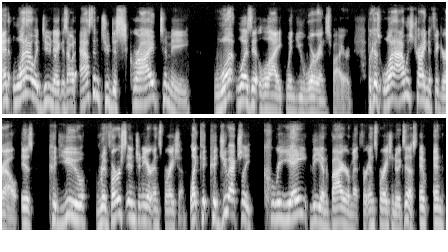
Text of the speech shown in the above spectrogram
And what I would do, Nick, is I would ask them to describe to me what was it like when you were inspired? Because what I was trying to figure out is could you reverse engineer inspiration? Like, could, could you actually create the environment for inspiration to exist? And, and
